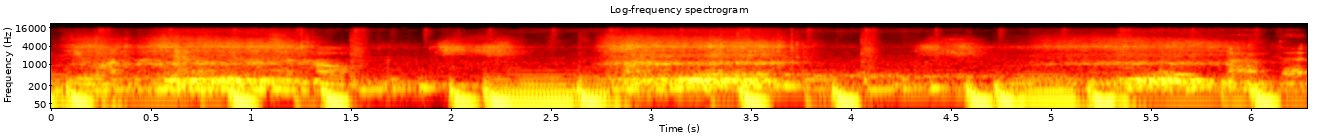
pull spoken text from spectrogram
if you want to attempt to do this at home. And the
